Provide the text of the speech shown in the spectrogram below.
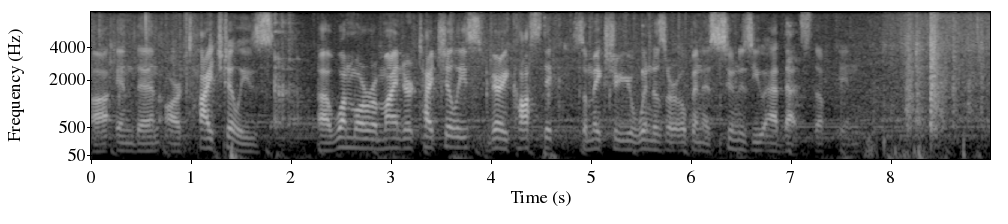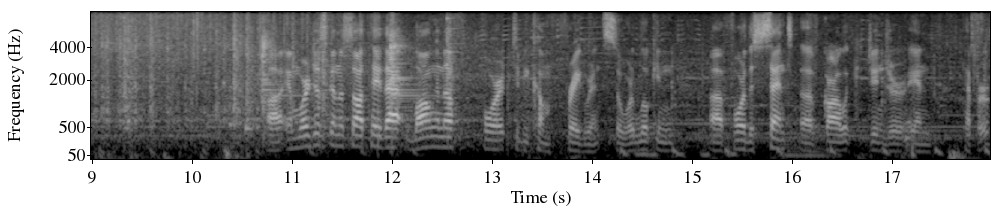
uh, and then our Thai chilies. Uh, one more reminder, Thai chilies, very caustic, so make sure your windows are open as soon as you add that stuff in. Uh, and we're just gonna saute that long enough for it to become fragrant. So we're looking uh, for the scent of garlic, ginger, and pepper.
